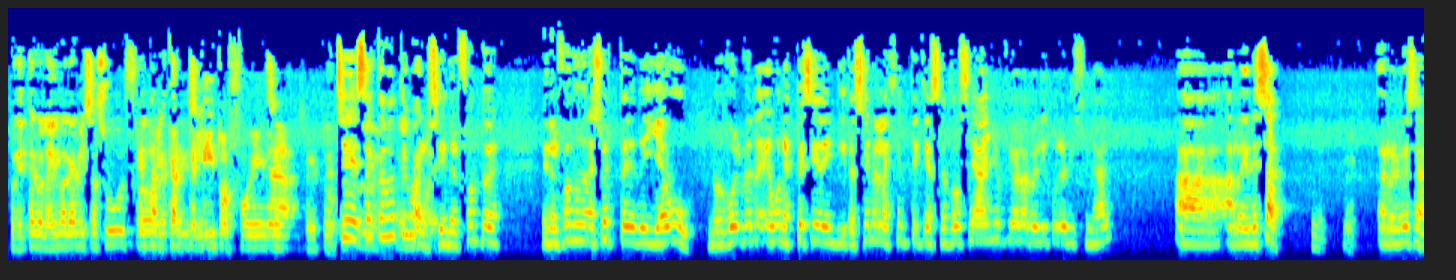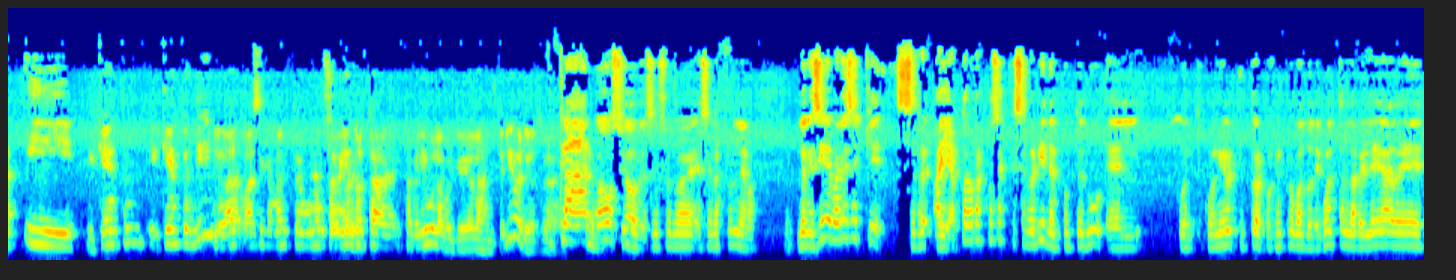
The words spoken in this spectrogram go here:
Porque está con la misma camisa azul. Frodo, Está el cartelito afuera. sí, todo. Sí, exactamente Es igual. Sí, en el fondo es, en el fondo es una suerte de vu. Nos vuelven, es una especie de invitación a la gente que hace 12 años vio la película original a, a regresar. A regresar. Y Y es entendible, básicamente uno está viendo esta, esta película porque vio las anteriores. o sea, claro, No, sí, obvio, eso no es, ese no es problema. Lo que sí me parece es que se re- hay hartas otras cosas que se repiten. Ponte tú, el, con, con nivel estructural. Por ejemplo, cuando te cuentan la pelea de,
